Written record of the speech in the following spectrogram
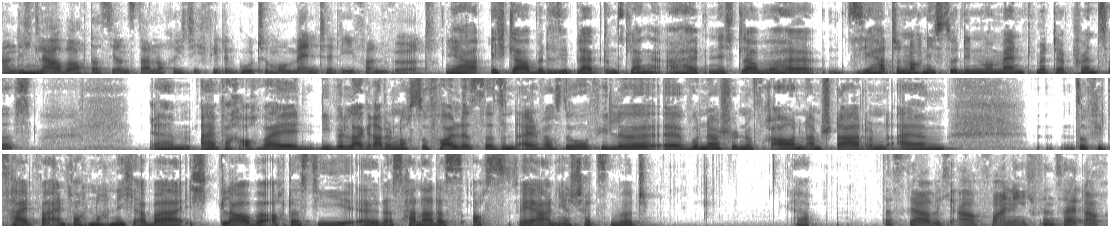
und ich mhm. glaube auch, dass sie uns da noch richtig viele gute Momente liefern wird. Ja, ich glaube, sie bleibt uns lange erhalten. Ich glaube, sie hatte noch nicht so den Moment mit der Princess. Ähm, einfach auch, weil die Villa gerade noch so voll ist. Da sind einfach so viele äh, wunderschöne Frauen am Start und ähm, so viel Zeit war einfach noch nicht, aber ich glaube auch, dass die, äh, dass Hannah das auch sehr an ihr schätzen wird. Ja. Das glaube ich auch. Vor allen Dingen, ich finde es halt auch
